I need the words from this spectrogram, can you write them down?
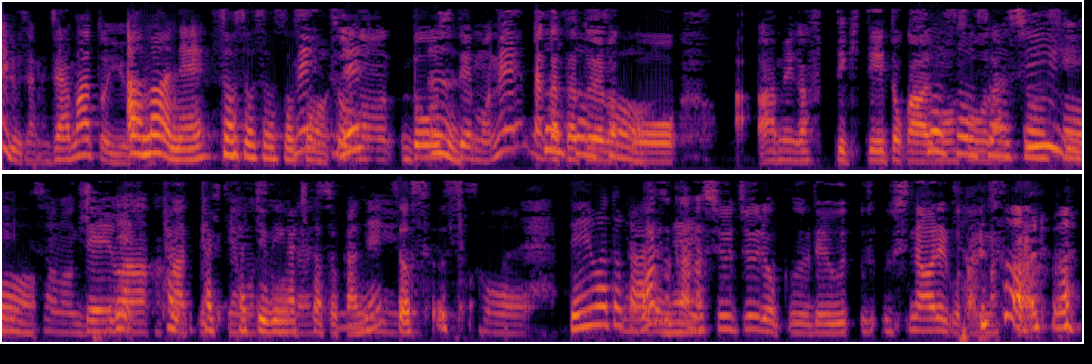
入るじゃない？邪魔というか。あ、まあね。そうそうそうそうね、そう。そね。の、どうしてもね、なんか例えばこう、あ雨が降ってきてとかもそうだし、そうそうそうそうその電話かかってきても宅急便が来たとかね。そうそうそう。そう。電話とかあるね。わずかな集中力でう失われることありますそうから。あるある。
